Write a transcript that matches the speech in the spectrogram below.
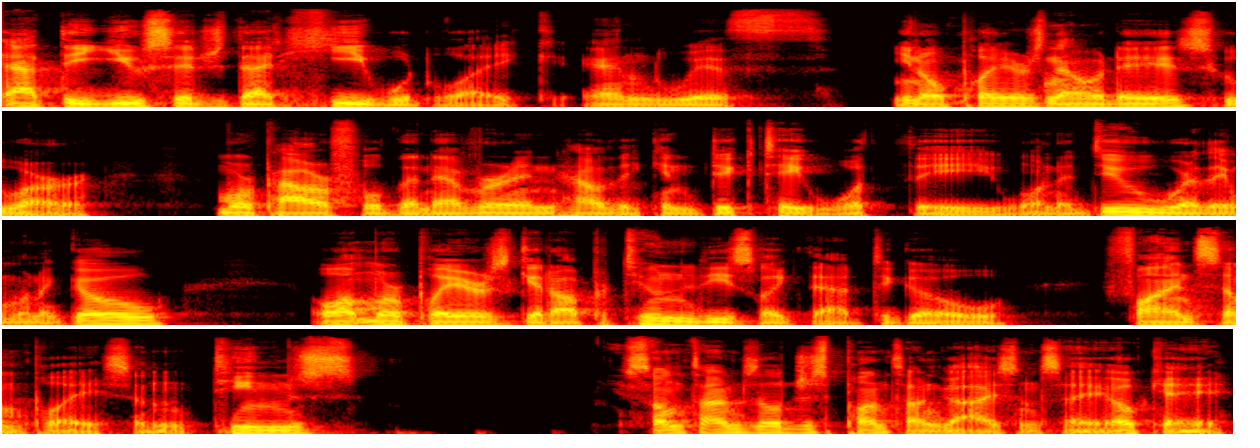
at the usage that he would like. And with you know players nowadays who are more powerful than ever in how they can dictate what they want to do, where they want to go. A lot more players get opportunities like that to go find some place. And teams, sometimes they'll just punt on guys and say, okay,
